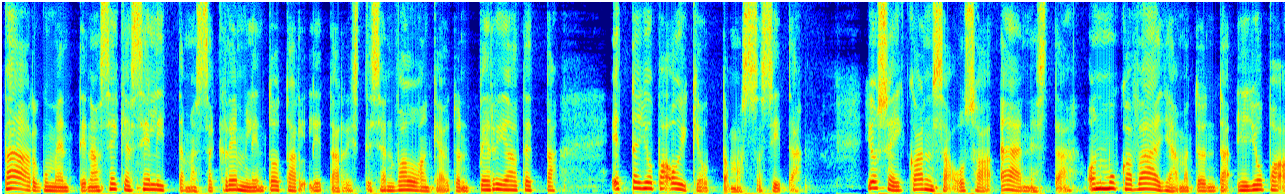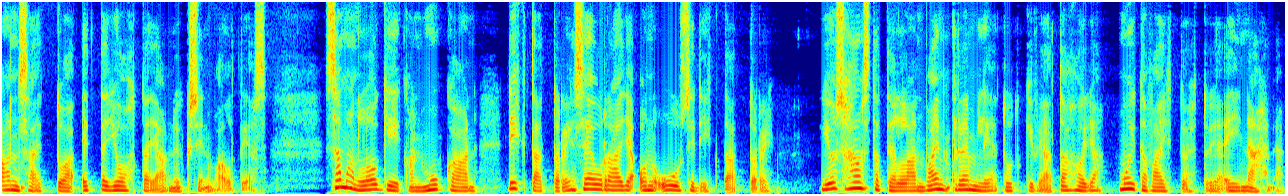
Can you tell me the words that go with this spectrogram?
pääargumenttina sekä selittämässä Kremlin totalitaristisen vallankäytön periaatetta että jopa oikeuttamassa sitä – jos ei kansa osaa äänestää, on muka vääjäämätöntä ja jopa ansaittua, että johtaja on yksinvaltias. Saman logiikan mukaan diktaattorin seuraaja on uusi diktaattori. Jos haastatellaan vain Kremliä tutkivia tahoja, muita vaihtoehtoja ei nähdä.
